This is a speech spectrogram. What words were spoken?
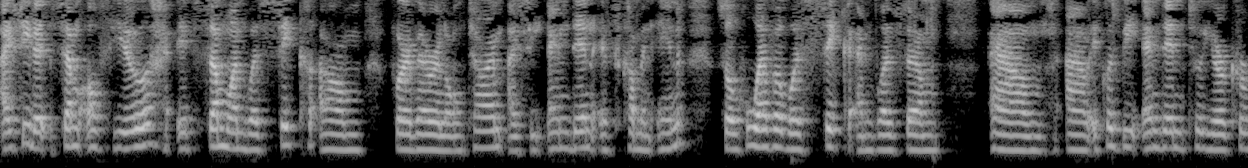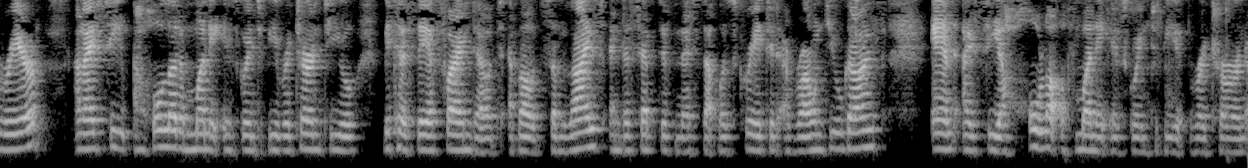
I see that some of you, if someone was sick um, for a very long time, I see ending is coming in. So whoever was sick and was, um, um, um, it could be ending to your career. And I see a whole lot of money is going to be returned to you because they have found out about some lies and deceptiveness that was created around you guys. And I see a whole lot of money is going to be returned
